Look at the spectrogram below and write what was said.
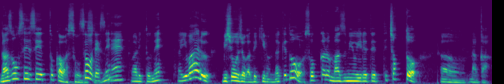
画像生成とかはそうですよね。そうですね。割とね。いわゆる美少女ができるんだけどそこからまずみを入れてってちょっと、うん、なんか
